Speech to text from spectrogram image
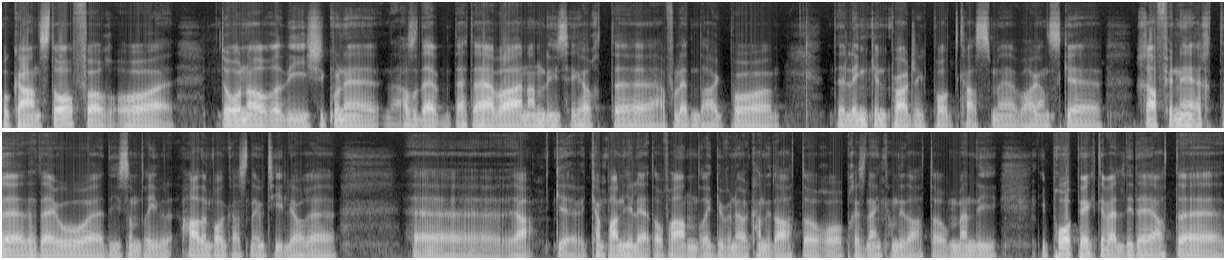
og hva han står for. Og da når de ikke kunne Altså, det, dette her var en analyse jeg hørte her forleden dag på The Lincoln Project Podcast, som var ganske raffinert. Dette er jo eh, De som driver, har den podkasten, er jo tidligere eh, ja, kampanjeleder for andre guvernørkandidater og presidentkandidater. Men de, de påpekte veldig det at eh,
